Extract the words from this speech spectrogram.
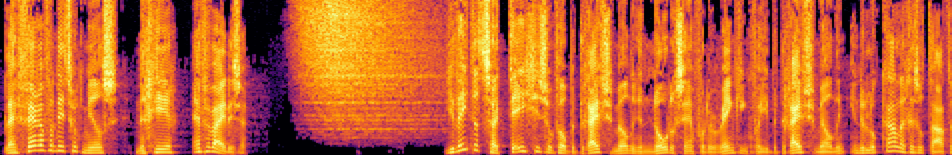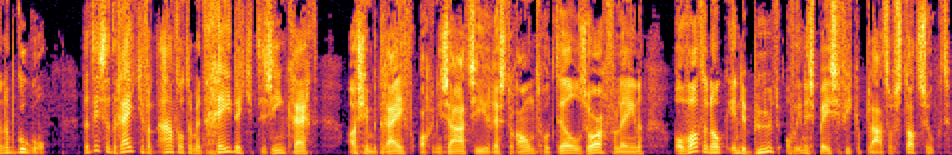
blijf verre van dit soort mails, negeer en verwijder ze. Je weet dat citations ofwel bedrijfsvermeldingen nodig zijn voor de ranking van je bedrijfsvermelding in de lokale resultaten op Google. Dat is het rijtje van A tot en met G dat je te zien krijgt als je een bedrijf, organisatie, restaurant, hotel, zorgverlener of wat dan ook in de buurt of in een specifieke plaats of stad zoekt.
